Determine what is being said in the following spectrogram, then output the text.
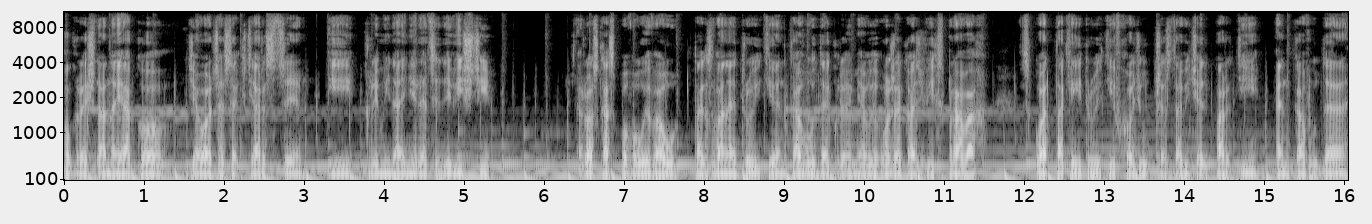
określane jako działacze sekciarscy i kryminalni recydywiści. Rozkaz powoływał tzw. trójki NKWD, które miały orzekać w ich sprawach. W skład takiej trójki wchodził przedstawiciel partii, NKWD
